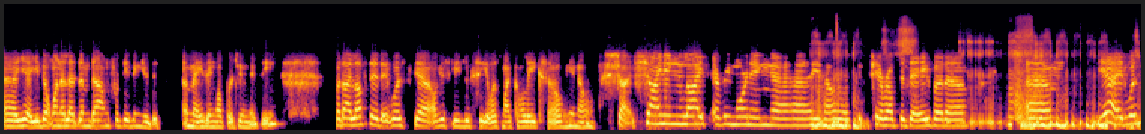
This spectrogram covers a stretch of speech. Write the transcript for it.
uh, yeah you don't want to let them down for giving you this amazing opportunity. But I loved it. It was yeah obviously Lucy was my colleague. So you know sh- shining light every morning uh, you know to cheer up the day. But uh, um, yeah it was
